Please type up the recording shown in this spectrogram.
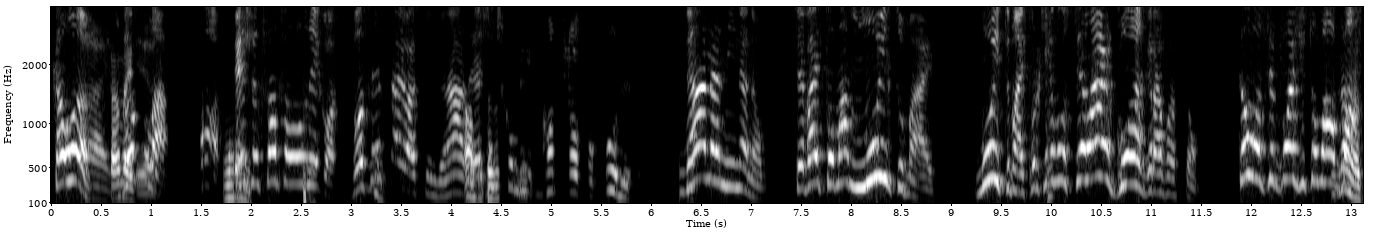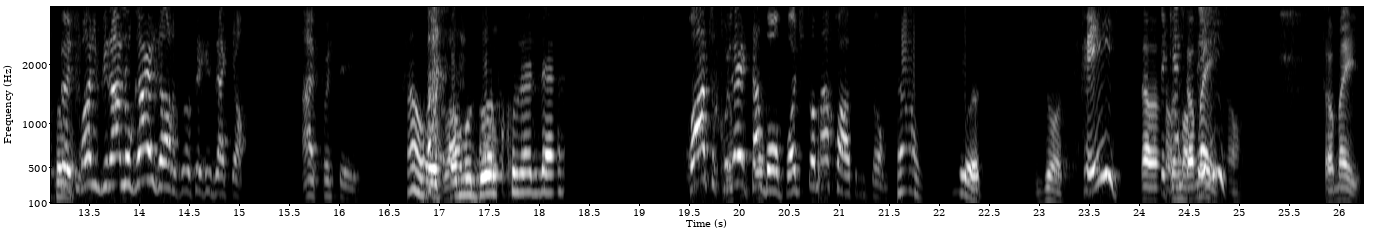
Cauã, Ai, vamos lá. Ó, Hum. deixa eu só falar um negócio. Você saiu assim do nada, Ah, e a gente combi- combinou com o público. Não, não, Nina, não. Você vai tomar muito mais. Muito mais, porque você largou a gravação. Então você pode tomar Não, eu tô- bastante, pode virar no gargalo se você quiser aqui, ó. Ai, foi feio. isso. Não, eu tomo duas colheres dessa. Quatro colheres? Tá bom, pode tomar quatro, então. Não, duas. Idiota. Seis? Não, Você quer calma aí. seis? Não. Calma aí.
